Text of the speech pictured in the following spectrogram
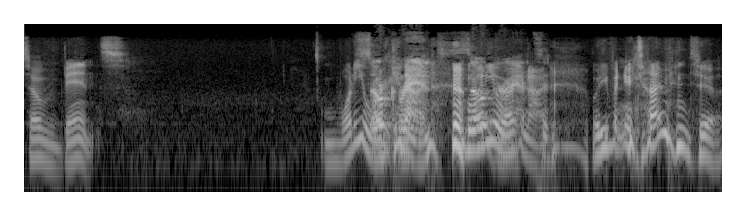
so vince what are you So working Grant. on So what are you working on what are you putting your time into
